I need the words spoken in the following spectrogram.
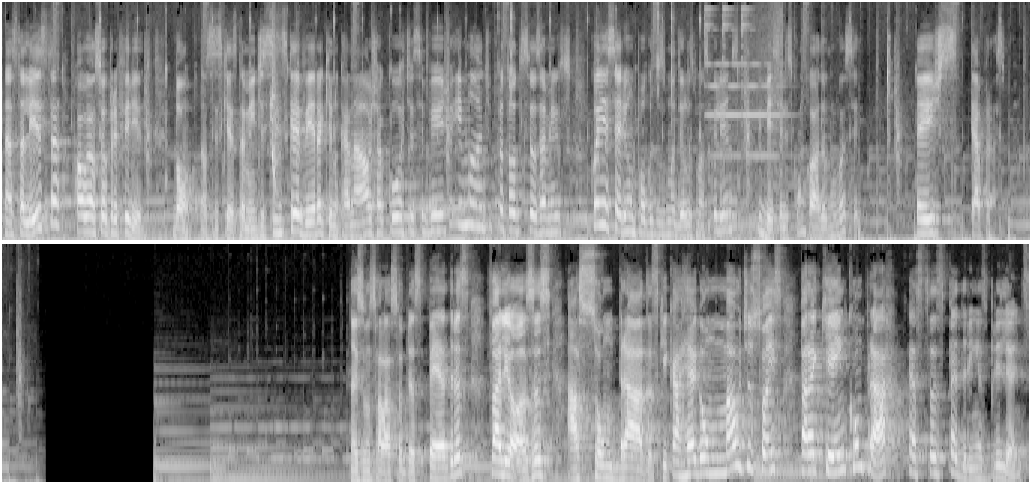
nesta lista? Qual é o seu preferido? Bom, não se esqueça também de se inscrever aqui no canal, já curte esse vídeo e mande para todos os seus amigos conhecerem um pouco dos modelos masculinos e ver se eles concordam com você. Beijos, até a próxima. Nós vamos falar sobre as pedras valiosas assombradas que carregam maldições para quem comprar estas pedrinhas brilhantes.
